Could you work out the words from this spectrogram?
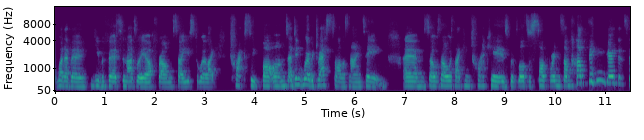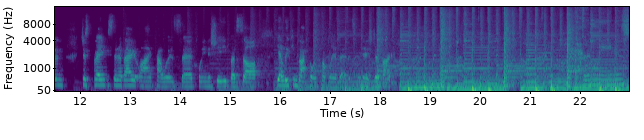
whatever you refer to them as where you're from. So I used to wear like tracksuit bottoms. I didn't wear a dress till I was 19. Um, so I was always like in trackies with loads of sovereigns on my fingers and just bouncing about like I was uh, Queen of Sheba. So yeah, looking back, I was probably a bit of a teenage dirtbag. Her name is.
